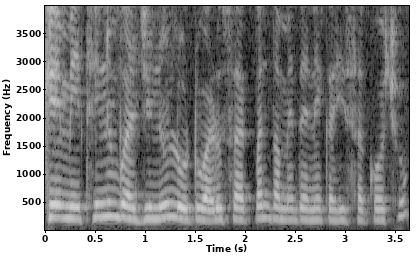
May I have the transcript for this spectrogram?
કે મેથીનું ભાજીનું લોટવાળું શાક પણ તમે તેને કહી શકો છો.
